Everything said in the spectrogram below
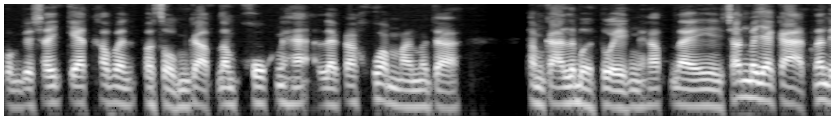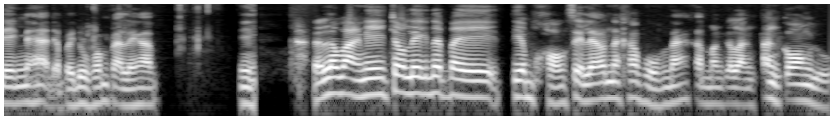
ผมจะใช้แก๊สเข้าไปผสมกับน้ำโคกนะฮะแล้วก็คว่ำมันมันจะทำการระเบิดตัวเองนะครับ ในชั้นบรรยากาศนั่นเองนะฮะเดี๋ยวไปดูพร้อมกันเลยครับนี่แล้วระหว่างนี้เจ้าเล็กได้ไปเตรียมของเสร็จแล้วนะครับ ผมนะกำลังกำลังตั้งกล้องอยู่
